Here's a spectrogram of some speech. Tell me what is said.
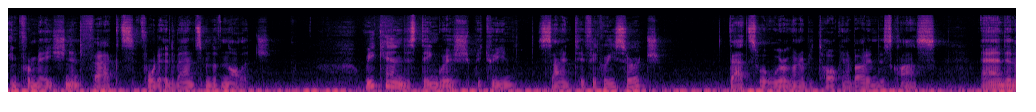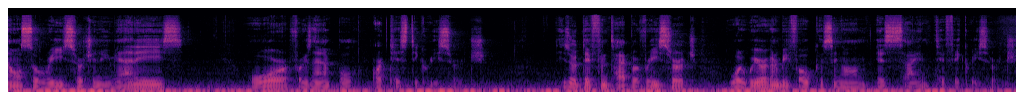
information, and facts for the advancement of knowledge. We can distinguish between scientific research, that's what we're going to be talking about in this class, and then also research in humanities, or for example, artistic research. These are different type of research. What we're going to be focusing on is scientific research.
